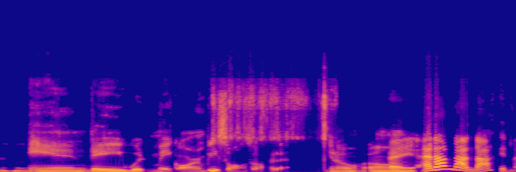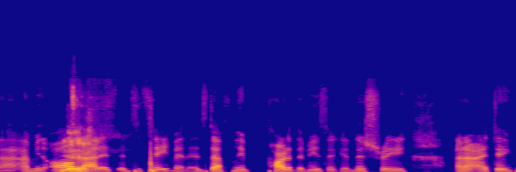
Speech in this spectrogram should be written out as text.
mm-hmm. and they would make R and B songs off of that. You know, um, right? And I'm not knocking that. I mean, all yeah. that is entertainment. It's definitely part of the music industry, and I think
